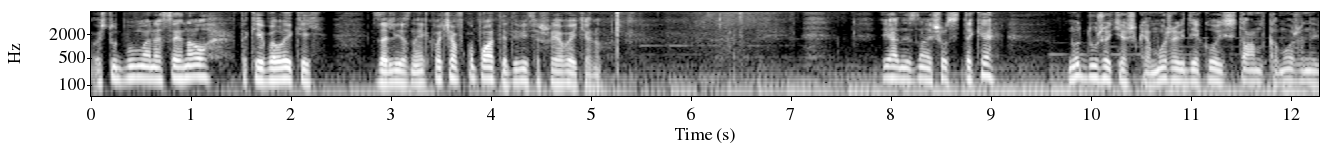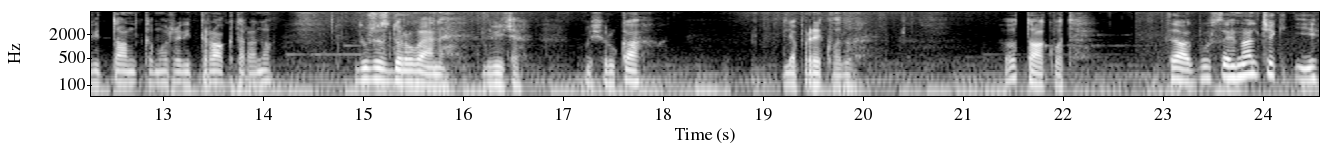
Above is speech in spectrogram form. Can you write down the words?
Ось тут був у мене сигнал, такий великий, залізний. Як почав купати, дивіться, що я витягнув. Я не знаю, що це таке. Ну дуже тяжке. Може від якогось танка, може не від танка, може від трактора. Ну, дуже здоровене. Дивіться. Ось рука для прикладу. Отак от. Так, був сигнальчик і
